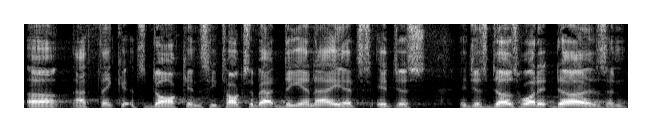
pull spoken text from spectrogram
uh, I think it's Dawkins. He talks about DNA. It's it just it just does what it does, and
